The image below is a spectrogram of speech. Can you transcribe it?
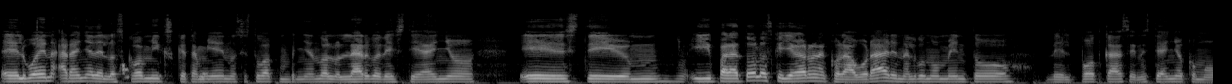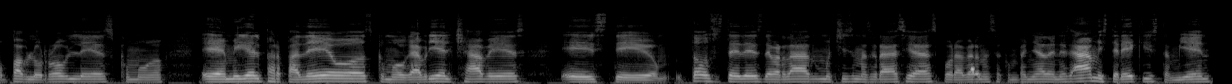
el buen araña de los cómics que también nos estuvo acompañando a lo largo de este año. Este y para todos los que llegaron a colaborar en algún momento del podcast en este año como Pablo Robles, como eh, Miguel Parpadeos, como Gabriel Chávez, este, todos ustedes, de verdad, muchísimas gracias por habernos acompañado en Ah, Mr. X también.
